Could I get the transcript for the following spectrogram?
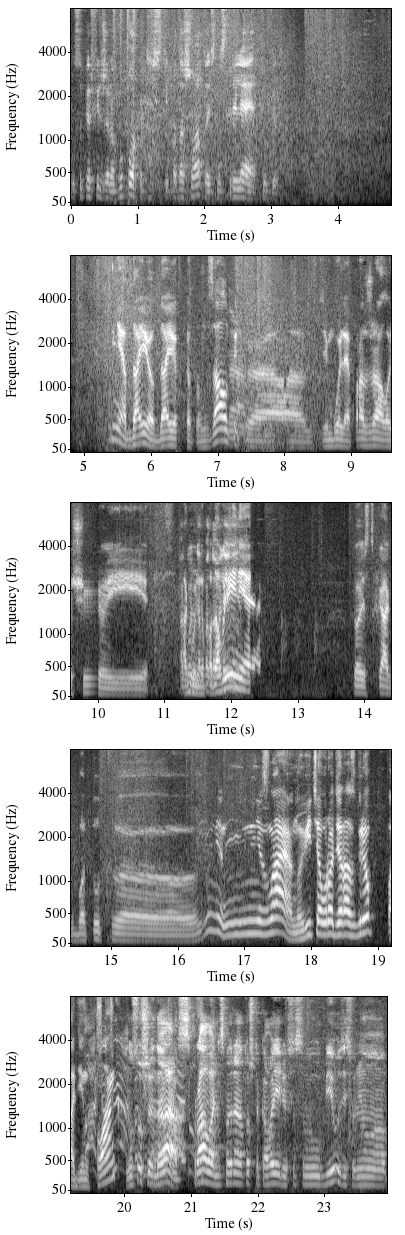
у Суперфиджера в упор практически подошла, то есть не стреляет, тупит. Нет, дает, дает он залпик, Да. э, тем более прожал еще и Огонь огонь, на на подавление. То есть, как бы тут, э, ну, не, не знаю, но Витя вроде разгреб один фланг. Ну слушай, да, справа, несмотря на то, что кавалерию всю свою убил, здесь у него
